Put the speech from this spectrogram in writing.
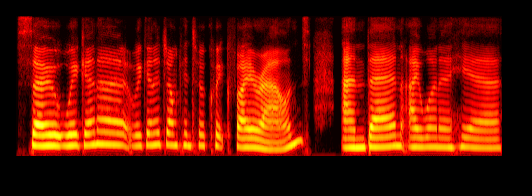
So we're gonna we're gonna jump into a quick fire round, and then I want to hear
